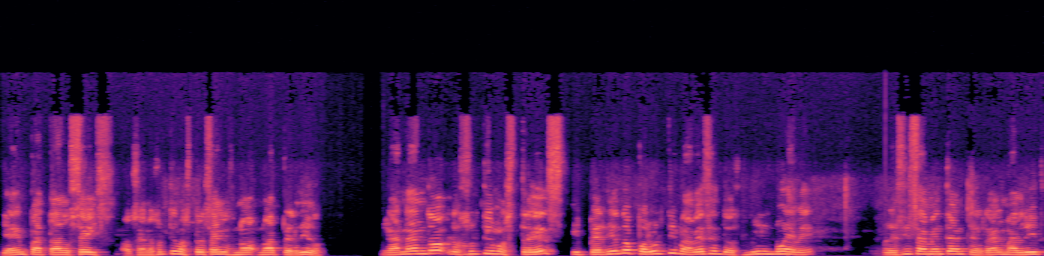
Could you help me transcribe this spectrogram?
y ha empatado 6. O sea, en los últimos 3 años no, no ha perdido. Ganando los últimos 3 y perdiendo por última vez en 2009, precisamente ante el Real Madrid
